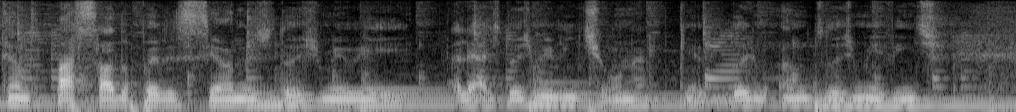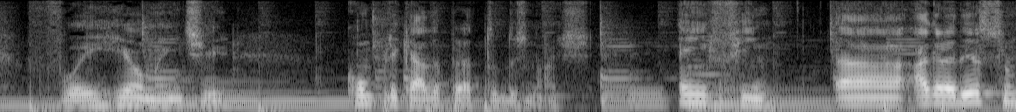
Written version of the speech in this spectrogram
tendo passado por esse ano de 2000 e, aliás, 2021, né? Porque o ano de 2020 foi realmente complicado para todos nós. Enfim, uh, agradeço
